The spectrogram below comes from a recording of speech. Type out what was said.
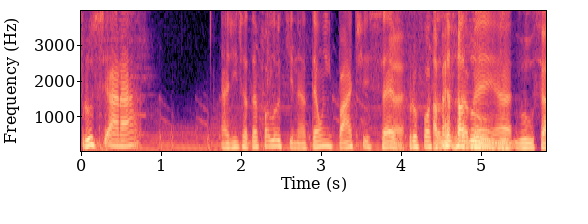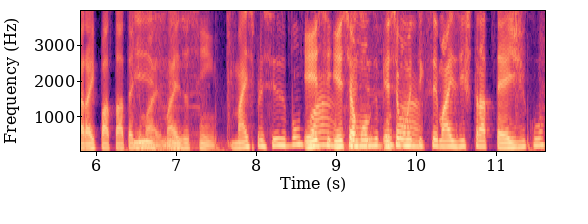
Pro Ceará, a gente até falou aqui, né? Até um empate serve É. pro Fortaleza Apesar do, também, é. do, do Ceará empatar até Isso, demais. Mas isso. assim, mas precisa pontuar. esse, esse, é o, precisa esse é o momento pontuar. que tem que ser mais estratégico,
